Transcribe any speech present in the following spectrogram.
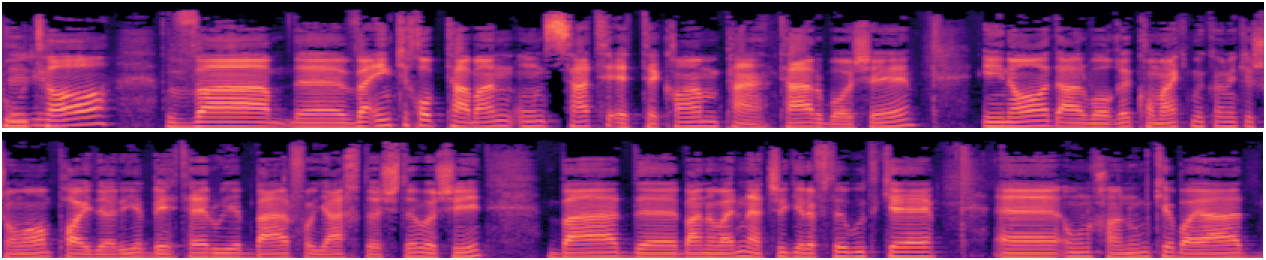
کوتاه و و اینکه خب طبعا اون سطح اتکا هم پهتر باشه اینا در واقع کمک می‌کنه که شما پایداری بهتر روی برف و یخ داشته باشید. بعد بنابراین نتیجه گرفته بود که اون خانوم که باید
